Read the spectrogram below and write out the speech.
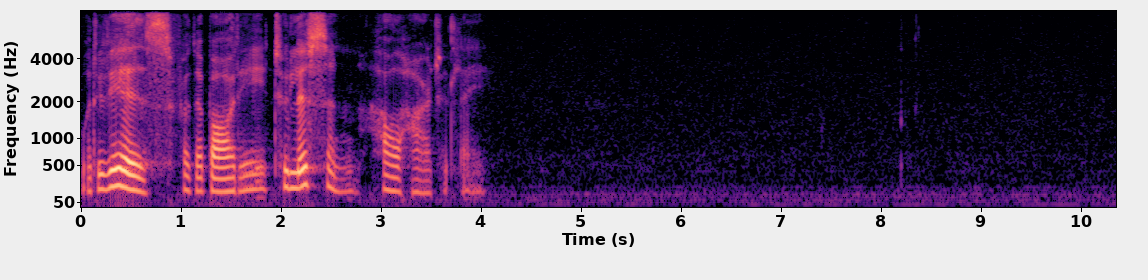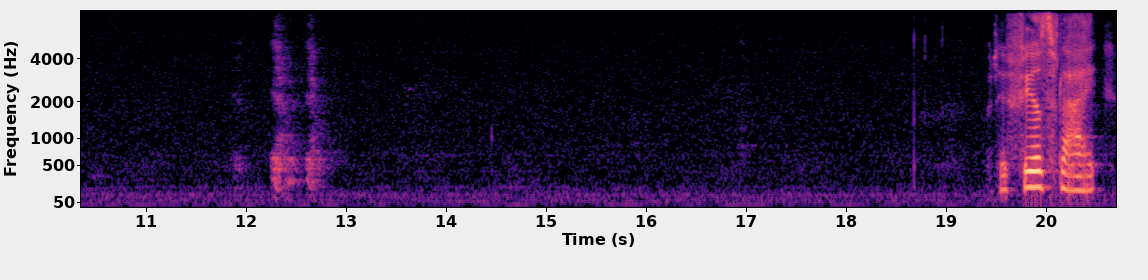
what it is for the body to listen wholeheartedly. what it feels like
